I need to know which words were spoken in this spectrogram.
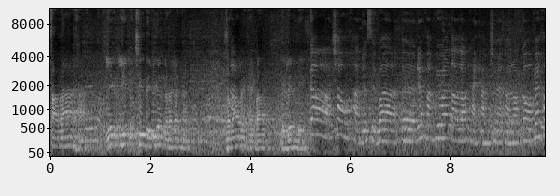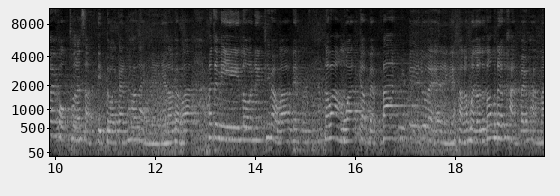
ซาร่าครับเรียกเรียกชื่อในเรื่องกันแล้วกันนะซาร่าเป็นไงบ้างในเรื่องนี้ ก็ชอบค่ะรู้สึกว่าเออด้วยความที่ว่าตอนเราถ่ายทำใช่ไหมคะเราก็ไม่ค่อยพกโทรศัพท์ติดตัวกันเท่าไหร่อะไรอย่างเงี้ยแล้วแบบว่า มันจะมีโลนึงที่แบบว่าเป็นระหว่างวัดกับแบบบ้านพี่เป้ด้วยอะไรอย่างเงี้ยค่ะแล้วเหมือนเราจะต้องเดินผ่านไปผ่านมา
